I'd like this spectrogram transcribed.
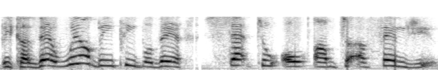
because there will be people there set to um to offend you.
